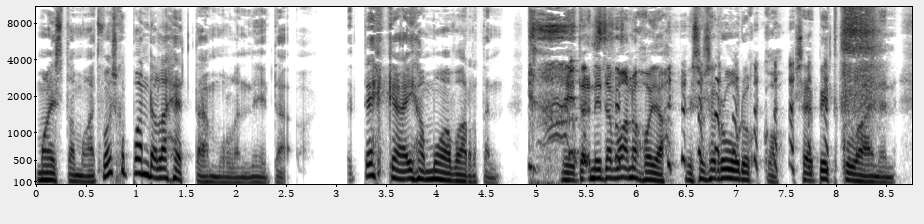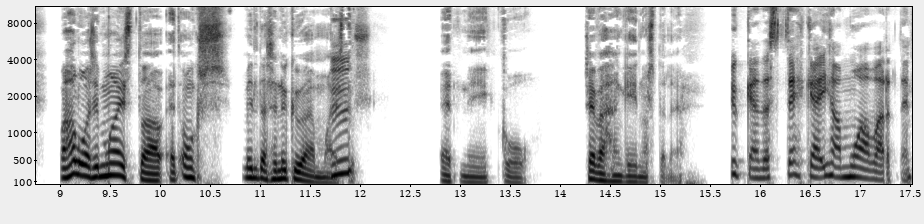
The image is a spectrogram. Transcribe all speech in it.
maistamaan, että voisiko Panda lähettää mulle niitä, tehkää ihan mua varten niitä, niitä vanhoja, missä on se ruudukko, se pitkulainen. Mä haluaisin maistaa, että onks, miltä se nykyään maistus. Mm. Että niinku, se vähän kiinnostelee. Tykkään tästä, tehkää ihan mua varten.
